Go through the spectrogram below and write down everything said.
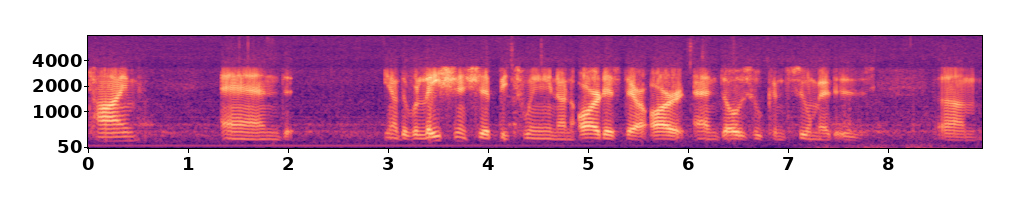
time, and you know the relationship between an artist, their art, and those who consume it is um,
